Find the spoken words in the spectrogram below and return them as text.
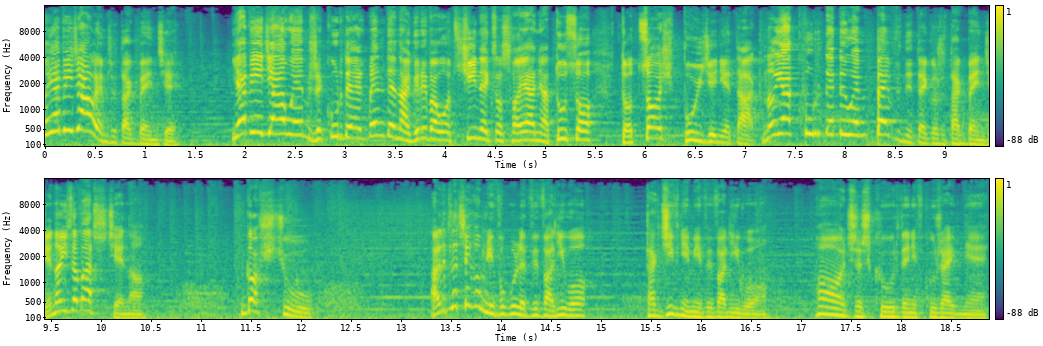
No ja wiedziałem, że tak będzie. Ja wiedziałem, że kurde jak będę nagrywał odcinek z oswajania Tuso, to coś pójdzie nie tak. No ja kurde byłem pewny tego, że tak będzie. No i zobaczcie, no. Gościu. Ale dlaczego mnie w ogóle wywaliło? Tak dziwnie mnie wywaliło. Chodźżeż kurde, nie wkurzaj mnie.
